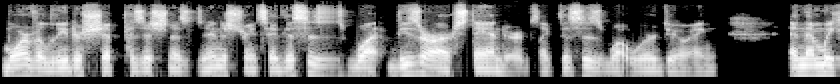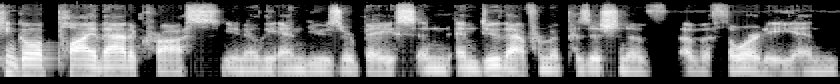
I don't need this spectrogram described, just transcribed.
more of a leadership position as an industry and say this is what these are our standards. Like this is what we're doing. And then we can go apply that across you know the end user base and and do that from a position of of authority and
